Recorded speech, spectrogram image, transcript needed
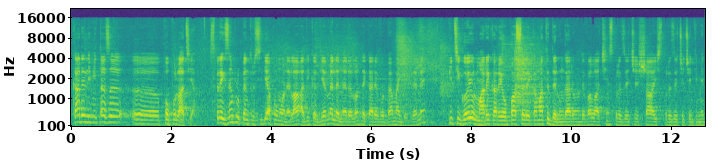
care limitează uh, populația. Spre exemplu, pentru Sidia pomonela, adică viermele merelor de care vorbeam mai devreme, pițigoiul mare, care e o pasăre cam atât de lungă, are undeva la 15-16 cm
